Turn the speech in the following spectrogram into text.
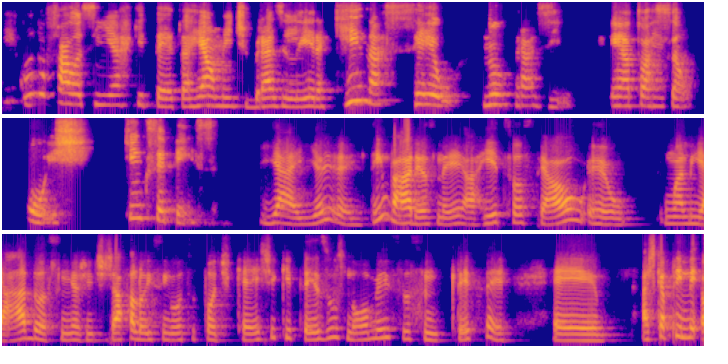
e quando fala assim, arquiteta realmente brasileira que nasceu no Brasil em atuação hoje, quem que você pensa? E aí tem várias, né? A rede social é um aliado, assim, a gente já falou isso em outro podcast, que fez os nomes, assim, crescer. É, Acho que a primeira,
